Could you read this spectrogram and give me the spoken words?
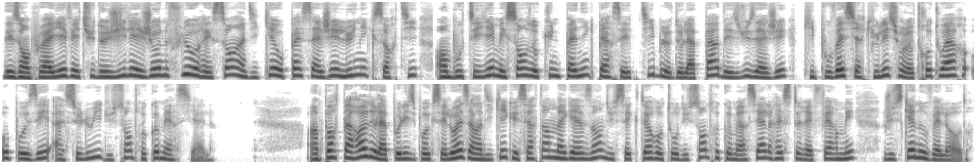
Des employés vêtus de gilets jaunes fluorescents indiquaient aux passagers l'unique sortie, embouteillée mais sans aucune panique perceptible de la part des usagers qui pouvaient circuler sur le trottoir opposé à celui du centre commercial. Un porte-parole de la police bruxelloise a indiqué que certains magasins du secteur autour du centre commercial resteraient fermés jusqu'à nouvel ordre.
